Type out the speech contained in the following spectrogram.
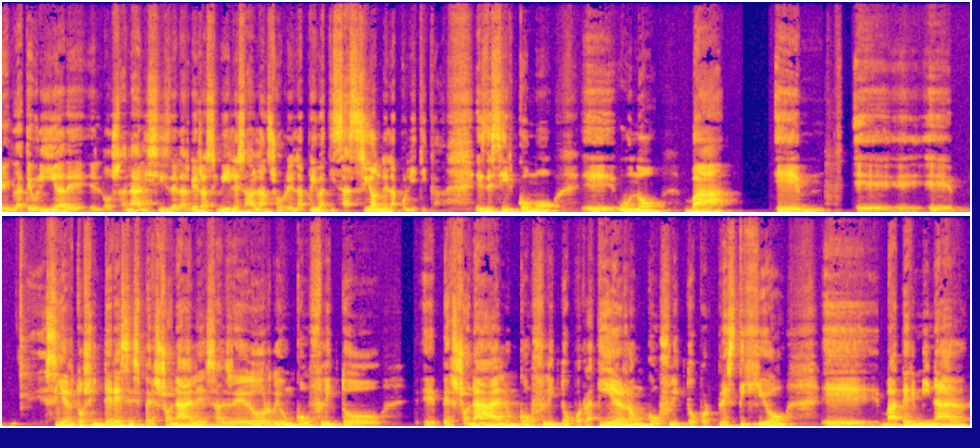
en la teoría de los análisis de las guerras civiles hablan sobre la privatización de la política, es decir, cómo uno va ciertos intereses personales alrededor de un conflicto eh, personal, un conflicto por la tierra, un conflicto por prestigio, eh, va a terminar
